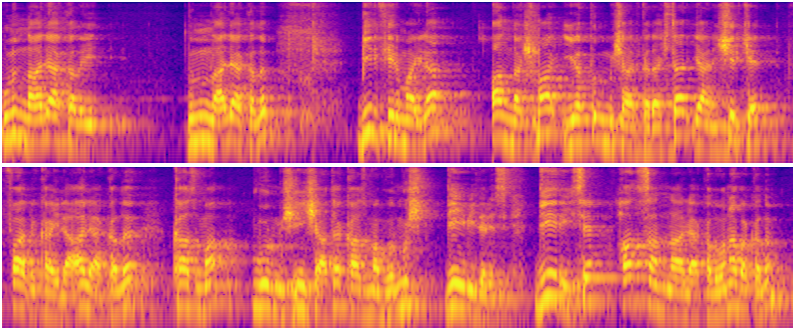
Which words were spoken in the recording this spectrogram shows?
Bununla alakalı bununla alakalı bir firmayla anlaşma yapılmış arkadaşlar. Yani şirket fabrikayla alakalı kazma vurmuş, inşaata kazma vurmuş diyebiliriz. Diğeri ise Hatsan'la alakalı ona bakalım.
